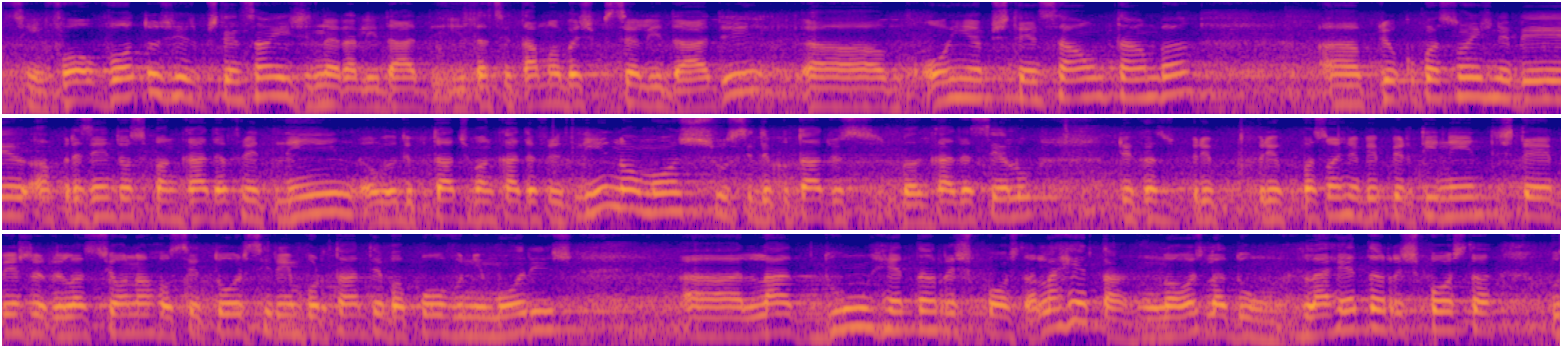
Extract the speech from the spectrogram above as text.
Sim, foi votos de abstenção e generalidade, e da se tama ba especialidade, uh, ou em abstenção tamba, Uh, preocupações nebe apresentam os bancada Fretlin, o deputado de bancada Fretlin, não mostro os deputados bancada Selo, preocupações nebe pertinentes, também relaciona ao setor ser importante para o povo Nimores, uh, lá dum reta resposta, lá reta, nós lá dum, lá reta resposta o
